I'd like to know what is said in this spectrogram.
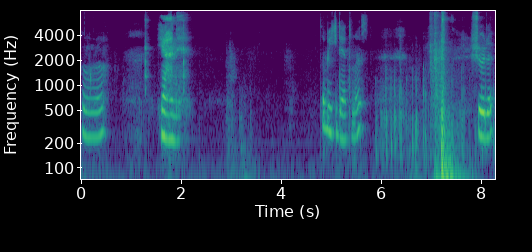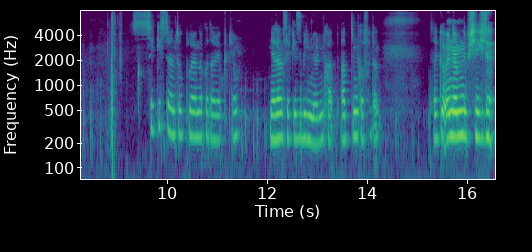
Sonra yani tabii ki de yetmez. Şöyle 8 tane toplayana kadar yapacağım. Neden 8'i bilmiyorum. Attım kafadan. Sanki önemli bir şeydi.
